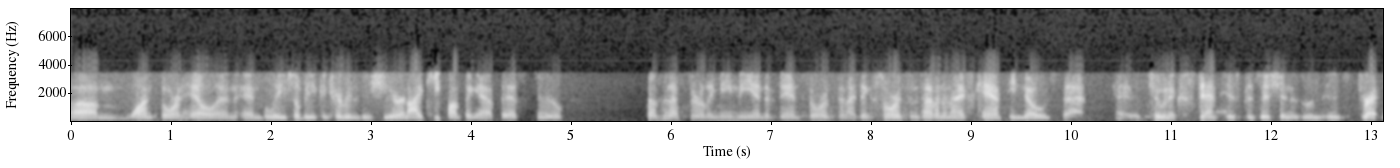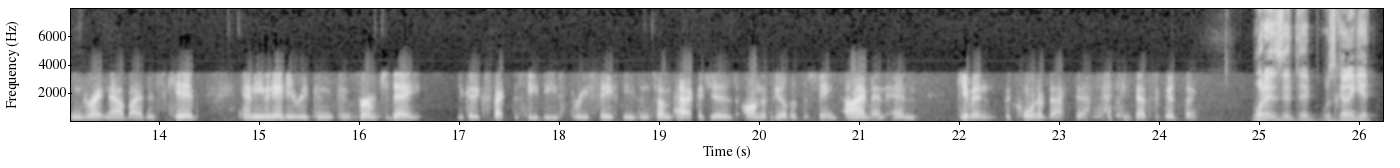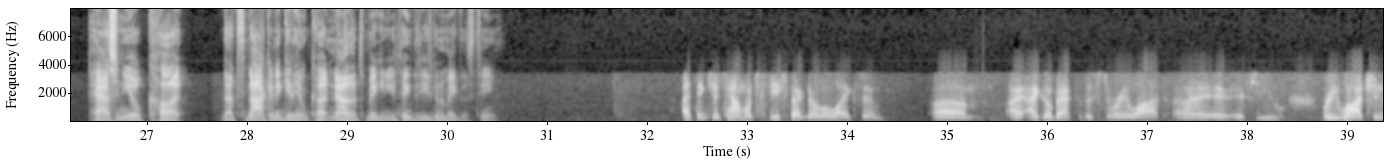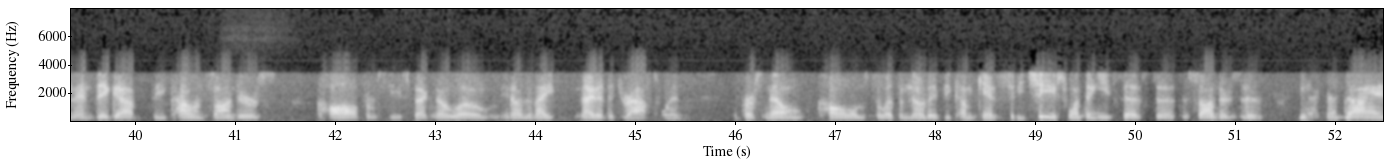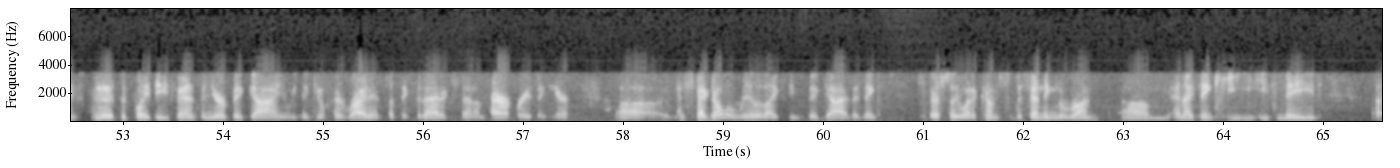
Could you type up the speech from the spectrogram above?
um, Juan Thornhill and, and believes he'll be a contributor this year. And I keep pumping out this too. Doesn't necessarily mean the end of Dan Sorensen. I think Sorensen's having a nice camp. He knows that uh, to an extent his position is is threatened right now by this kid. And even Andy Reid can confirm today you could expect to see these three safeties in some packages on the field at the same time. And and given the cornerback depth, I think that's a good thing. What is it that was going to get Passanio cut that's not going to get him cut now that's making you think that he's going to make this team? I think just how much Steve Spagnuolo likes him. Um, I, I go back to the story a lot. Uh, if you rewatch and, and dig up the Khalen Saunders call from Steve Spagnuolo, you know, the night night of the draft when the personnel calls to let them know they've become Kansas City Chiefs. One thing he says to, to Saunders is, "You have good guys to, to play defense, and you're a big guy, and we think you'll fit right in." Something to that extent. I'm paraphrasing here. Uh, Spagnuolo really likes these big guys. I think, especially when it comes to defending the run, um, and I think he he's made uh,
